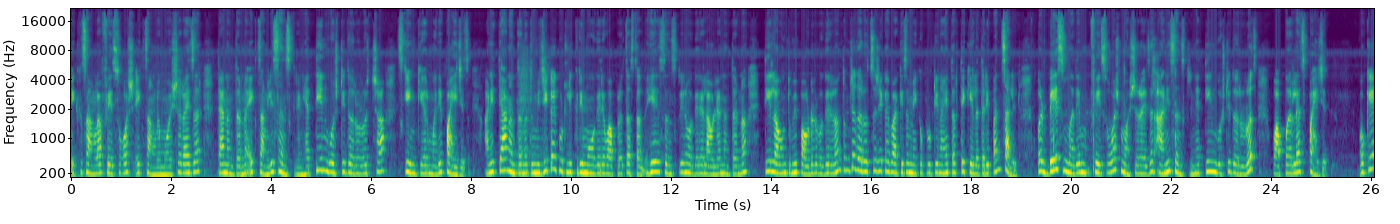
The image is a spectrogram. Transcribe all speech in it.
एक चांगला फेसवॉश एक चांगलं मॉइश्चरायझर त्यानंतरनं एक चांगली सनस्क्रीन ह्या तीन गोष्टी दररोजच्या स्किन केअरमध्ये पाहिजेच. आणि त्यानंतरनं तुम्ही जी काही कुठली क्रीम वगैरे वापरत असताल हे सनस्क्रीन वगैरे लावल्यानंतरनं ती लावून तुम्ही पावडर वगैरे लावून तुमच्या दररोजचं जे काही बाकीचं मेकअप रुटीन आहे तर ते केलं तरी पण चालेल. पण बेसमध्ये फेसवॉश मॉइश्चरायझर आणि सनस्क्रीन ह्या तीन गोष्टी दररोज वापरल्याच पाहिजेत. ओके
